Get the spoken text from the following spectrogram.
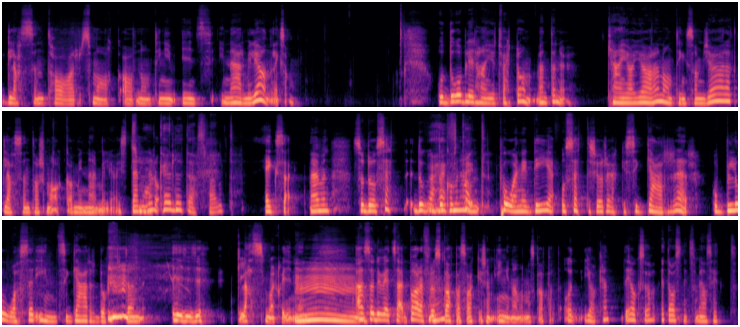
glassen tar smak av någonting i, i, i närmiljön liksom. Och då blir han ju tvärtom. Vänta nu. Kan jag göra någonting som gör att glassen tar smak av min närmiljö istället då? Smakar lite asfalt. Exakt. Nej, men, så då, sätt, då, då kommer han på en idé och sätter sig och röker cigarrer. Och blåser in cigarrdoften i glassmaskinen. Mm. Alltså du vet så här, bara för att skapa saker som ingen annan har skapat. Och jag kan, det är också ett avsnitt som jag har sett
